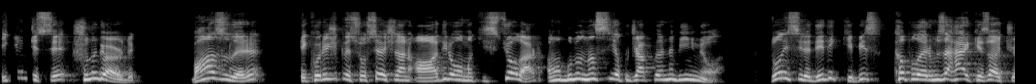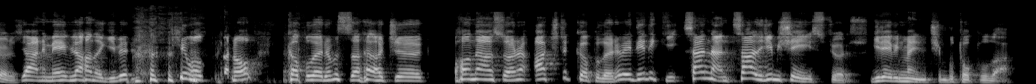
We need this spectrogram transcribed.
İkincisi şunu gördük. Bazıları ekolojik ve sosyal açıdan adil olmak istiyorlar ama bunu nasıl yapacaklarını bilmiyorlar. Dolayısıyla dedik ki biz kapılarımızı herkese açıyoruz. Yani Mevlana gibi kim olursan ol kapılarımız sana açık. Ondan sonra açtık kapıları ve dedik ki senden sadece bir şey istiyoruz girebilmen için bu topluluğa.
